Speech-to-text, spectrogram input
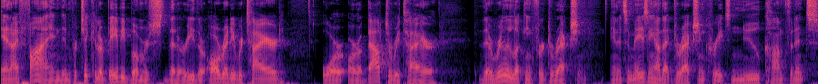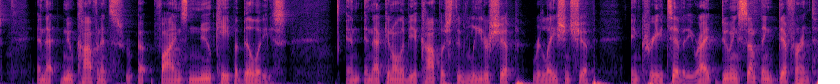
And I find, in particular, baby boomers that are either already retired or are about to retire, they're really looking for direction. And it's amazing how that direction creates new confidence and that new confidence uh, finds new capabilities. And, and that can only be accomplished through leadership, relationship, and creativity, right? Doing something different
